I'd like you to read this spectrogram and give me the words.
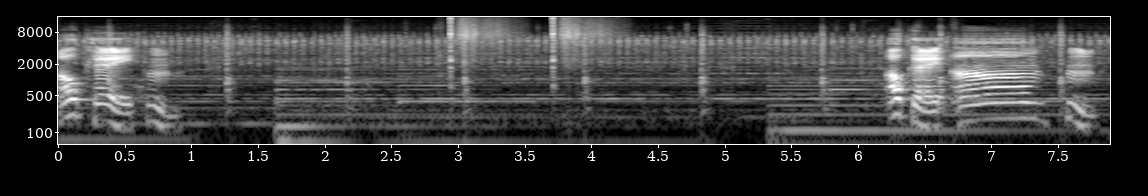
Okay, hmm. Okay, um, hmm.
